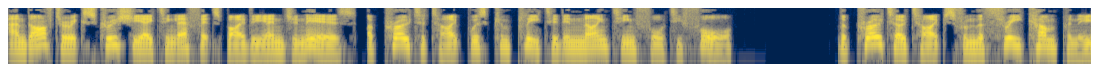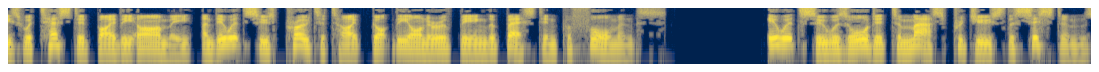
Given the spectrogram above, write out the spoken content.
and after excruciating efforts by the engineers, a prototype was completed in 1944. The prototypes from the three companies were tested by the Army, and Iwatsu's prototype got the honor of being the best in performance. Iwatsu was ordered to mass-produce the systems,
